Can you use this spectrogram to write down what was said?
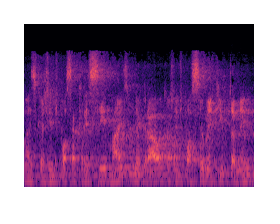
mas que a gente possa crescer mais um degrau, que a gente possa ser uma equipe também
